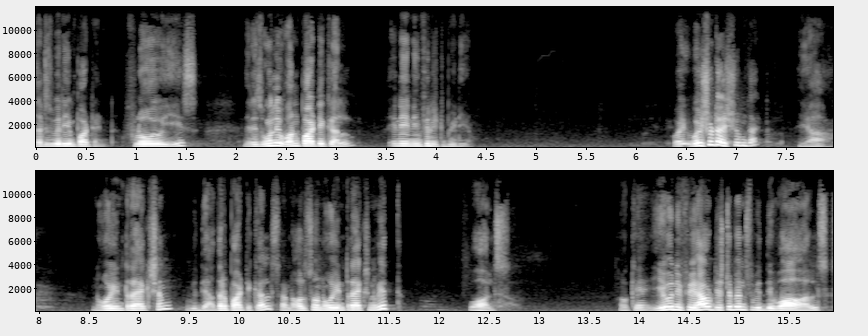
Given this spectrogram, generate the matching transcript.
That is very important. Flow is there is only one particle in an infinite medium. Why, why should I assume that? Yeah, no interaction with the other particles and also no interaction with walls. Okay. Even if you have disturbance with the walls,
